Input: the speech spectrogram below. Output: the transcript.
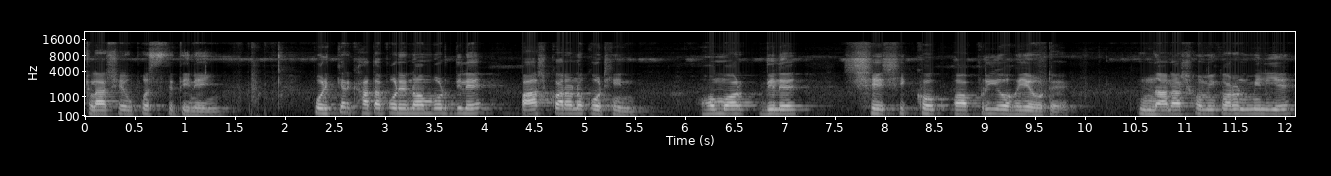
ক্লাসে উপস্থিতি নেই। পরীক্ষার খাতা পড়ে নম্বর দিলে পাশ করানো কঠিন। হোমওয়ার্ক দিলে সে শিক্ষক অপ্রিয় হয়ে ওঠে। নানা সমীকরণ মিলিয়ে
